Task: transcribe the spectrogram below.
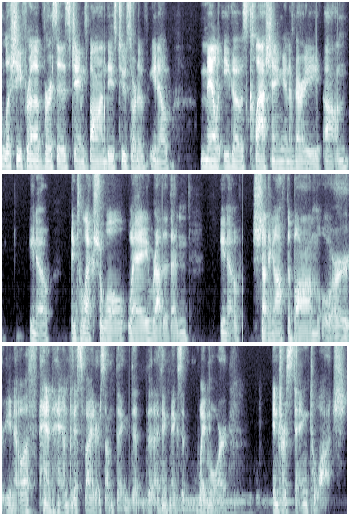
Chiffre versus James Bond, these two sort of, you know, male egos clashing in a very um, you know, intellectual way rather than, you know, shutting off the bomb or, you know, a hand-to-hand fist fight or something that that I think makes it way more interesting to watch.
